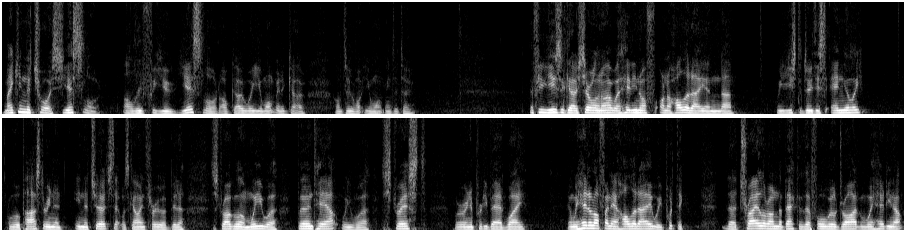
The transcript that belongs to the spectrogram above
making the choice yes, Lord, I'll live for you. Yes, Lord, I'll go where you want me to go. I'll do what you want me to do. A few years ago, Cheryl and I were heading off on a holiday, and uh, we used to do this annually. We were pastoring a, in a church that was going through a bit of struggle, and we were burnt out, we were stressed, we were in a pretty bad way. And we headed off on our holiday. We put the, the trailer on the back of the four wheel drive, and we're heading up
